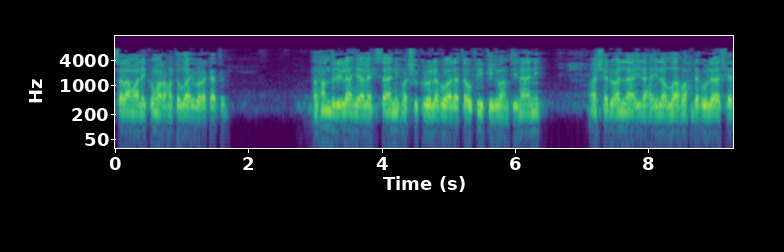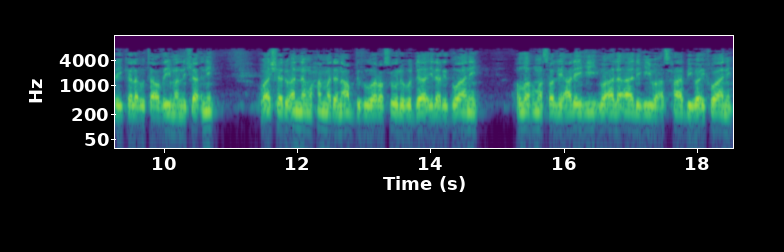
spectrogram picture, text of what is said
السلام عليكم ورحمة الله وبركاته. الحمد لله على إحسانه والشكر له على توفيقه وامتنانه. وأشهد أن لا إله إلا الله وحده لا شريك له تعظيما لشأنه. وأشهد أن محمدا عبده ورسوله دا إلى رضوانه. اللهم صل عليه وعلى آله وأصحابه وإخوانه.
